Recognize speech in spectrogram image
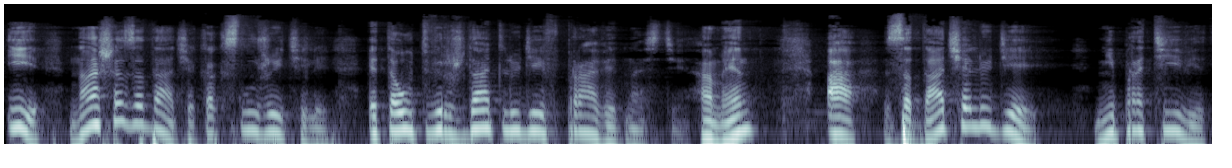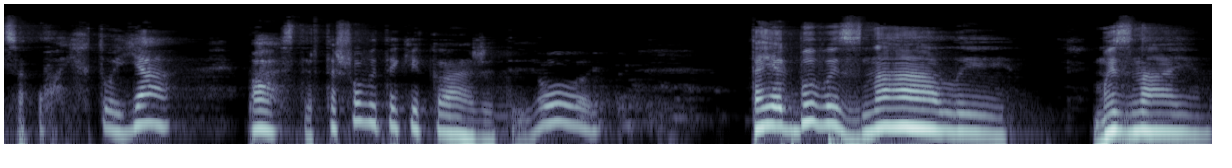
И наша задача, как служителей, это утверждать людей в праведности. Амин. А задача людей не противиться. Ой, кто я? Пастор, та що ви таке кажете? Ой, та якби ви знали, мы знаем.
